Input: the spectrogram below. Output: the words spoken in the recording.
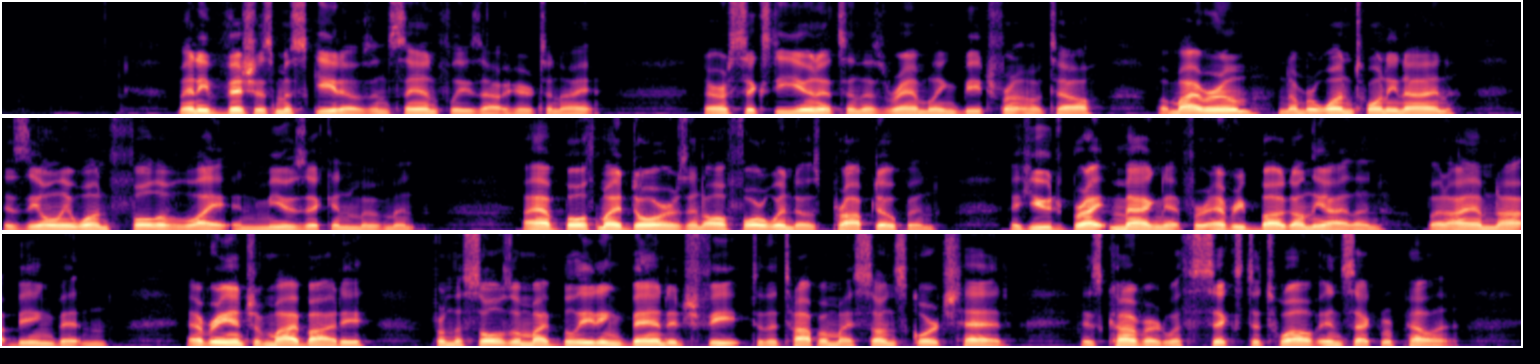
Many vicious mosquitoes and sand fleas out here tonight. There are 60 units in this rambling beachfront hotel, but my room, number 129, is the only one full of light and music and movement. I have both my doors and all four windows propped open, a huge bright magnet for every bug on the island, but I am not being bitten. Every inch of my body, from the soles of my bleeding bandaged feet to the top of my sun scorched head, is covered with six to twelve insect repellent,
